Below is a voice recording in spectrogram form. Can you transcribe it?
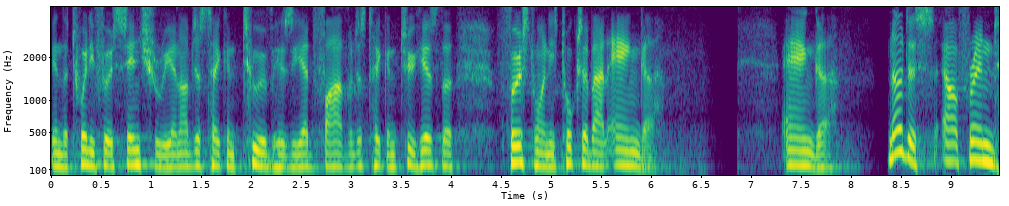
in the 21st century. And I've just taken two of his. He had five. I've just taken two. Here's the first one. He talks about anger. Anger. Notice our friend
